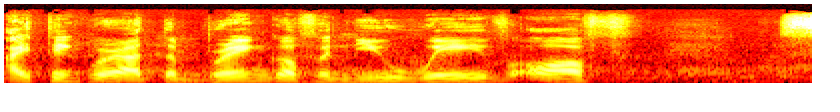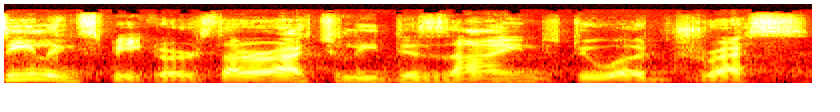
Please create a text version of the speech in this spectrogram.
I think we're at the brink of a new wave of ceiling speakers that are actually designed to address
